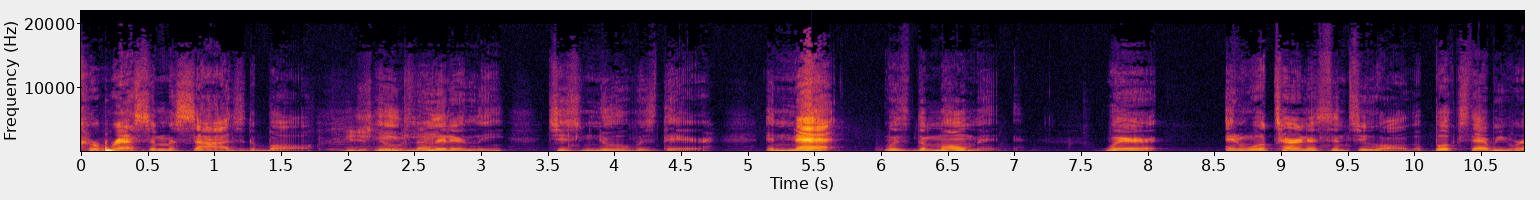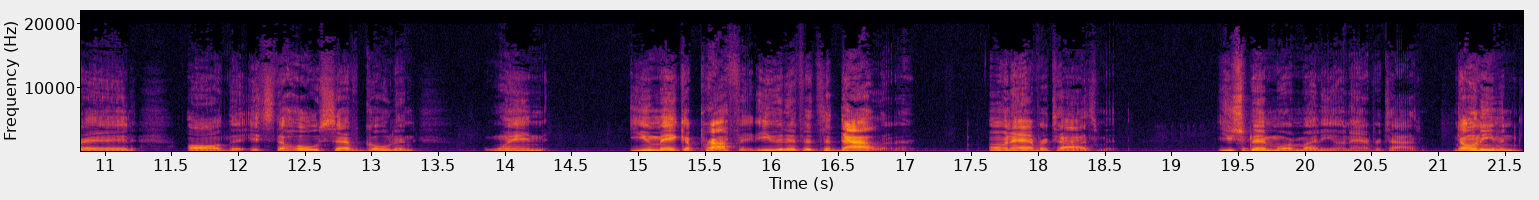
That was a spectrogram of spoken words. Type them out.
caress and massage the ball. He just knew it he was there. literally just knew it was there. And that was the moment where, and we'll turn this into all the books that we read, all the, it's the whole Seth Godin, when you make a profit, even if it's a dollar on advertisement, you spend more money on advertisement. Don't even,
